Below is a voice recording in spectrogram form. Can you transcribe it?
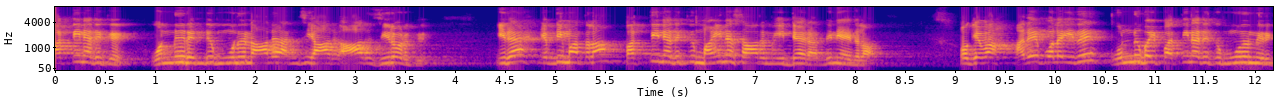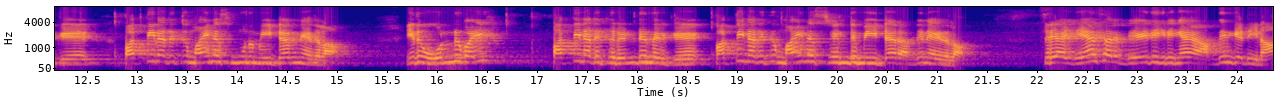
பத்தினதுக்கு ஒன்னு ரெண்டு மூணு நாலு அஞ்சு ஆறு. ஆறு ஜீரோ இருக்கு. இத எப்படி மாத்தலாம்? பத்தினதுக்கு மைனஸ் ஆறு மீட்டர் அப்படின்னு எழுதலாம். ஓகேவா அதே போல இது ஒன்னு பை பத்தினதுக்கு மூணுன்னு இருக்கு. பத்தினதுக்கு மைனஸ் மூணு மீட்டர்னு எழுதலாம். இது ஒன்னு பை பத்தின் அதுக்கு ரெண்டுன்னு இருக்கு. பத்தின் அதுக்கு மைனஸ் ரெண்டு மீட்டர் அப்படின்னு எழுதலாம். சரியா? இது ஏன் சார் இப்படி எழுதிக்கிறீங்க அப்படின்னு கேட்டீங்கன்னா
